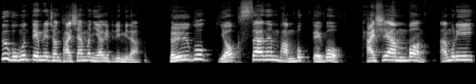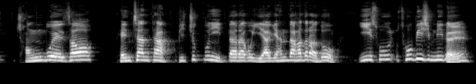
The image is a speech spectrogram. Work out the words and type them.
그 부분 때문에 전 다시 한번 이야기 드립니다. 결국 역사는 반복되고 다시 한번 아무리 정부에서 괜찮다, 비축분이 있다라고 이야기한다 하더라도 이 소, 소비 심리를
